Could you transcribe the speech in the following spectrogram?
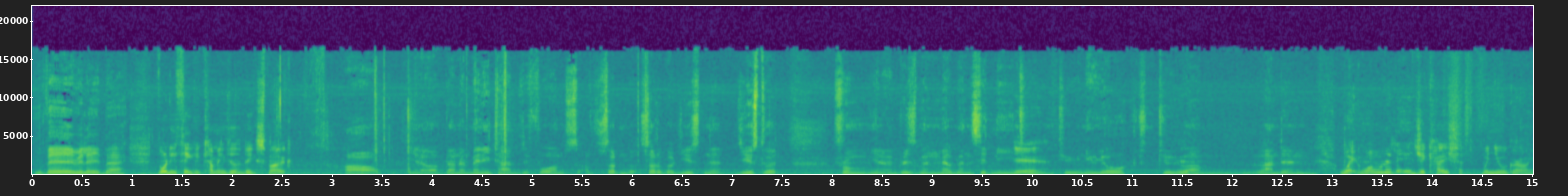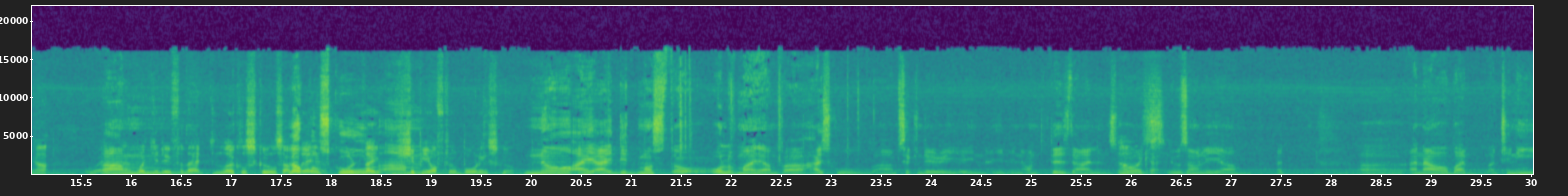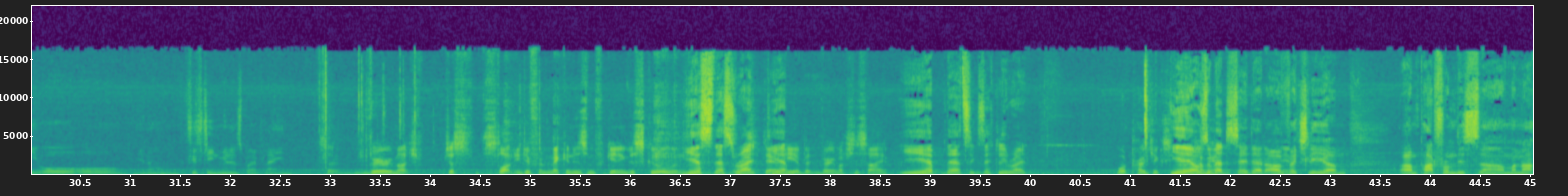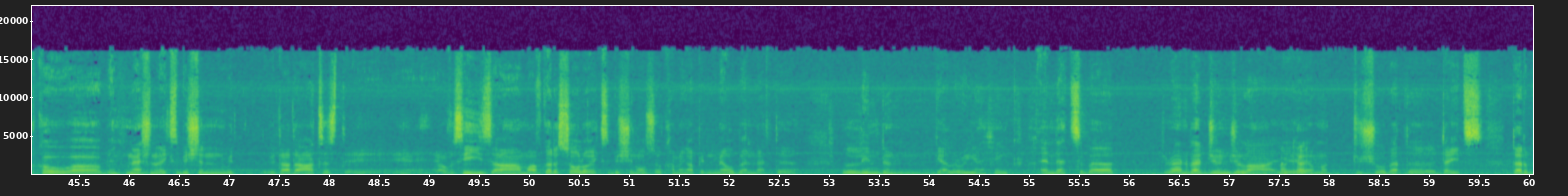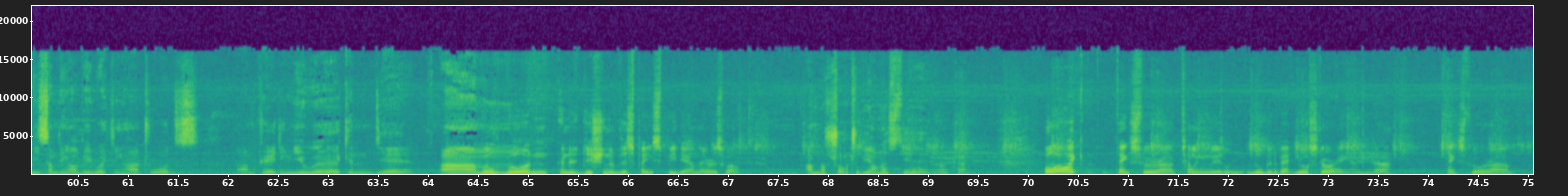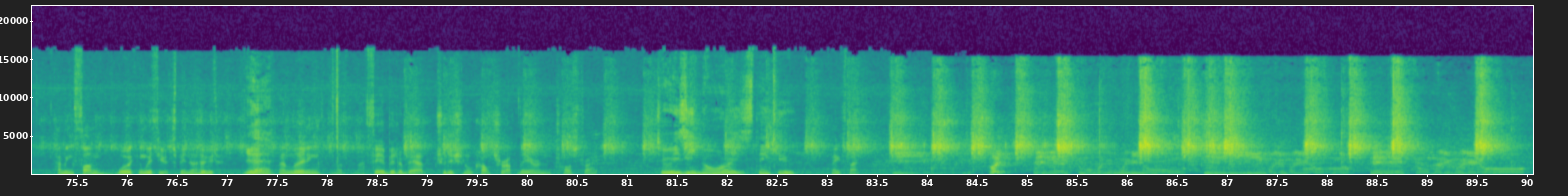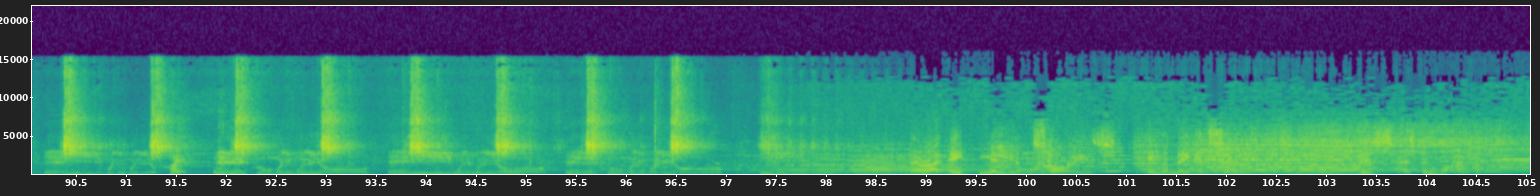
very laid back. What do you think of coming to the Big Smoke? Oh, you know, I've done it many times before. I'm, s- I've sort of, got, sort of got used to it, used to it from you know Brisbane, Melbourne, Sydney Yeah. to, to New York to Yeah. um, London. What, what was the education when you were growing up? Um, what did you do for that? Local schools up local there? Or school, did they ship um, you off to a boarding school? No, I, I did most all of my um, uh, high school, um, secondary in, in, on Thursday Island. So Oh, it was, okay. it was only um, a, uh, an hour by a tinny or, or you know 15 minutes by plane. So very much just slightly different mechanism for getting to school and Yes, that's right. down Yep. here, but very much the same. Yep, that's exactly right. What projects? Yeah, I was about up? to say that. I've Yeah. actually, um, um, apart from this uh, Monaco uh, international exhibition with, with other artists uh, overseas, um, I've got a solo exhibition also coming up in Melbourne at the Linden Gallery, I think, and that's about around about June, July. Okay. Yeah, I'm not too sure about the dates. That'll be something I'll be working hard towards, um, creating new work, and yeah. Um, Will, will an, an edition of this piece be down there as well? I'm not sure to be honest. Yeah. Okay. Well, Alick, thanks for uh, telling me a little bit about your story, and uh, thanks for uh, having fun working with you. It's been a hoot, Yeah. and learning a, a fair bit about traditional culture up there in Torres Strait. Too easy. No worries. Thank you. Thanks, mate. There are 8 million stories in the Naked City. This has been one of them.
